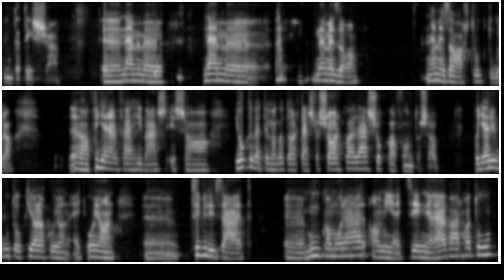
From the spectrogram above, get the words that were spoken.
büntetéssel. Nem, nem, nem, ez a, nem ez a struktúra. A figyelemfelhívás és a jogkövető magatartásra sarkallás sokkal fontosabb. Hogy előbb-utóbb kialakuljon egy olyan civilizált munkamorál, ami egy cégnél elvárható,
